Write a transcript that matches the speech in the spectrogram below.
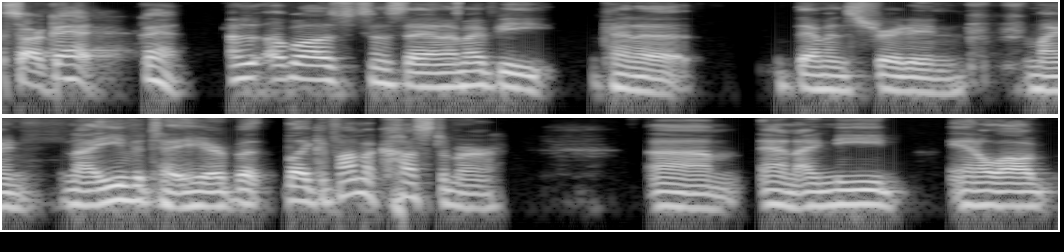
sorry, go ahead. Go ahead. well, I was just going to say, and I might be kind of demonstrating my naivete here, but like if I'm a customer um, and I need analog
